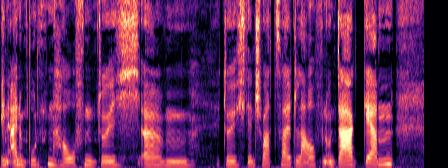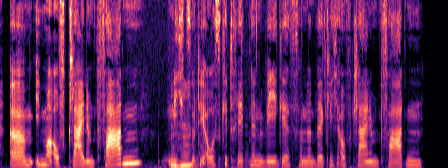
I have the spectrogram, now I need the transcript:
in einem bunten Haufen durch ähm, durch den Schwarzwald laufen und da gern ähm, immer auf kleinen Pfaden, nicht mhm. so die ausgetretenen Wege, sondern wirklich auf kleinen Pfaden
